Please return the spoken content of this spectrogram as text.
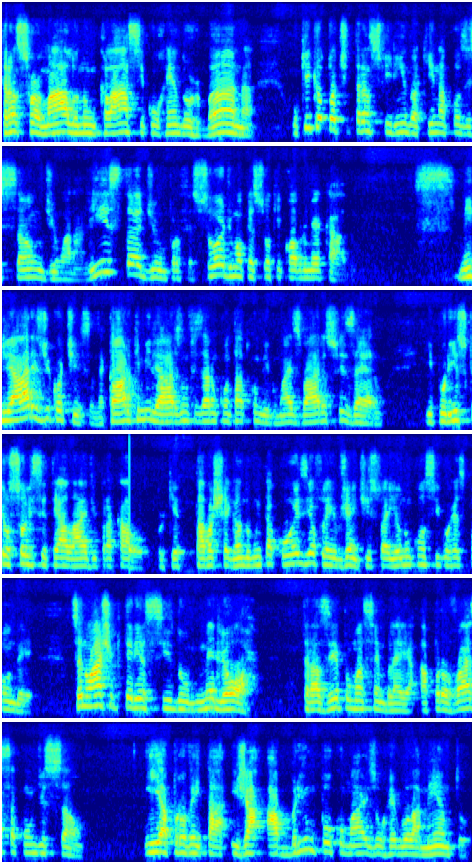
transformá-lo num clássico renda urbana? O que, que eu estou te transferindo aqui na posição de um analista, de um professor, de uma pessoa que cobre o mercado? Milhares de cotistas. É claro que milhares não fizeram contato comigo, mas vários fizeram. E por isso que eu solicitei a live para Caô, porque estava chegando muita coisa e eu falei, gente, isso aí eu não consigo responder. Você não acha que teria sido melhor trazer para uma assembleia, aprovar essa condição e aproveitar e já abrir um pouco mais o regulamento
